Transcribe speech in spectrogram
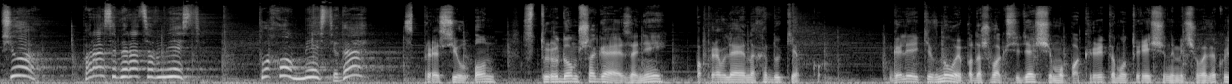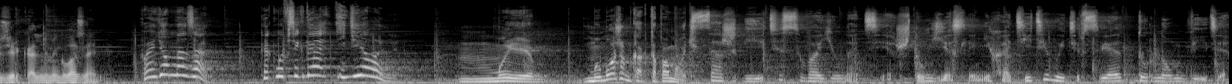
Все, пора собираться вместе. В плохом месте, да? Спросил он, с трудом шагая за ней, поправляя на ходу кепку. Галея кивнула и подошла к сидящему, покрытому трещинами человеку с зеркальными глазами. Пойдем назад, как мы всегда и делали. Мы... мы можем как-то помочь? Сожгите свою надежду, если не хотите выйти в свет в дурном виде.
